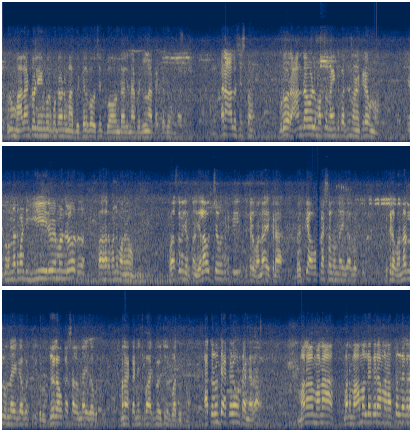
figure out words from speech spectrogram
ఇప్పుడు మాలాంటి వాళ్ళు ఏం కోరుకుంటామంటే మా బిడ్డల భవిష్యత్తు బాగుండాలి నా బిడ్డలు నా దగ్గరలో ఉండాలి అని ఆలోచిస్తాం. ఇప్పుడు ఆంధ్ర వాళ్ళు మొత్తం నైంటీ పర్సెంట్ మనం ఇక్కడే ఉన్నాం. ఇక్కడ ఉన్నటువంటి ఈ ఇరవై మందిలో పదహారు మంది మనమే ఉన్నాం. వాస్తవంగా చెప్తాం ఎలా వచ్చాము ఇక్కడికి? ఇక్కడ వన ఇక్కడ బ్రతికే అవకాశాలు ఉన్నాయి కాబట్టి ఇక్కడ వనరులు ఉన్నాయి కాబట్టి ఇక్కడ ఉద్యోగ అవకాశాలు ఉన్నాయి కాబట్టి మనం అక్కడి నుంచి పారిపోయి వచ్చి ఇక్కడ బతుకుతున్నాం. అక్కడ ఉంటే అక్కడే ఉంటాం కదా. మన మన మన మామల దగ్గర మన అత్తల దగ్గర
